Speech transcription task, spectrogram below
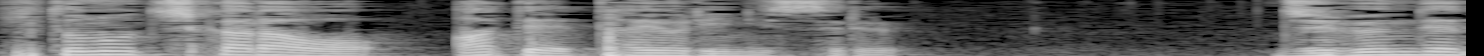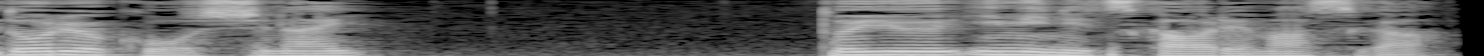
人の力を当て頼りにする、自分で努力をしないという意味に使われますが、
